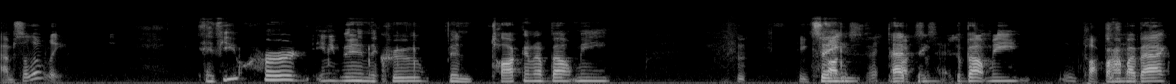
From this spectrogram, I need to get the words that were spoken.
Absolutely. Have you heard anybody in the crew been talking about me, He saying cocks, bad cocks things about me mm, Cocks behind my back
